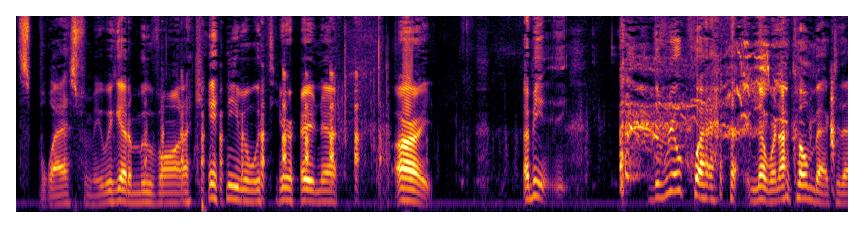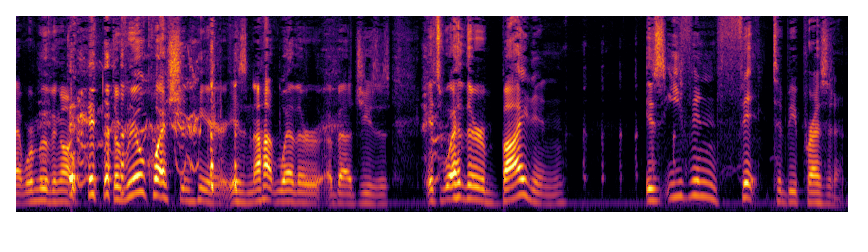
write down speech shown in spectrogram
it's blasphemy. We got to move on. I can't even with you right now. All right. I mean, the real question. No, we're not going back to that. We're moving on. The real question here is not whether about Jesus. It's whether Biden is even fit to be president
